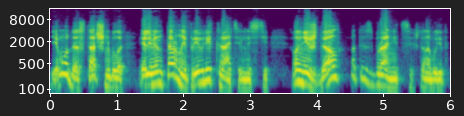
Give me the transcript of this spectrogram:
Ему достаточно было элементарной привлекательности. Он не ждал от избранницы, что она будет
